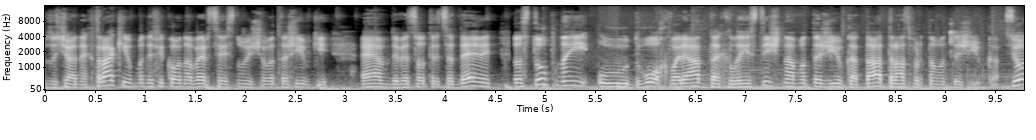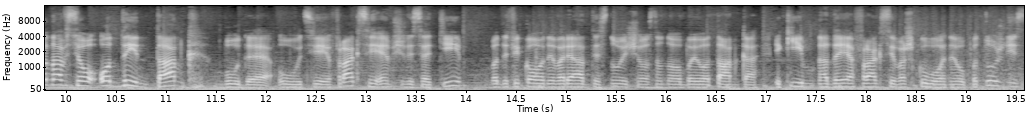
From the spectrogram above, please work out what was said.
звичайних траків, модифікована версія існуючої вантажівки М939. Доступний у двох варіантах: логістична вантажівка та транспортна вантажівка. Всього на всього один танк буде у цієї фракції М60Т модифікований варіант існуючого основного бойового танка, який надає фракції важку вогневу потужність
